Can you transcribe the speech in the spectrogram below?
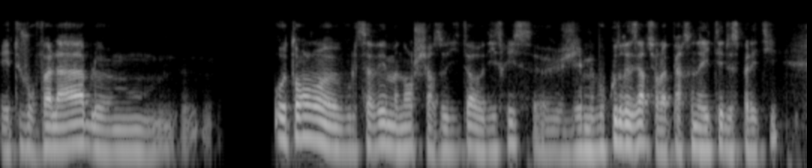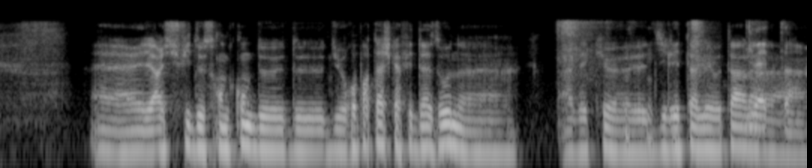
est toujours valable. Autant, vous le savez maintenant, chers auditeurs et auditrices, j'ai mis beaucoup de réserves sur la personnalité de Spalletti. il suffit de se rendre compte de, du reportage qu'a fait Dazone avec Diletta Leota.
